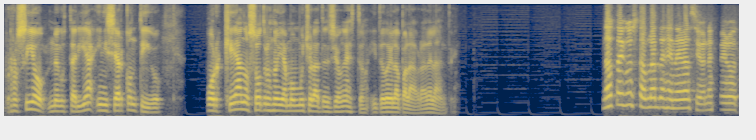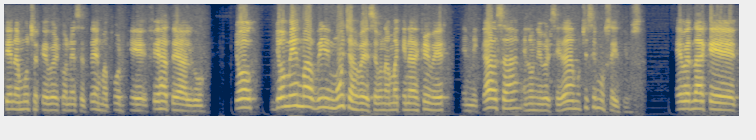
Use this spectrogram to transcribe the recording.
Rocío, me gustaría iniciar contigo. ¿Por qué a nosotros nos llamó mucho la atención esto? Y te doy la palabra. Adelante. No te gusta hablar de generaciones, pero tiene mucho que ver con ese tema, porque fíjate algo, yo yo misma vi muchas veces una máquina de escribir en mi casa, en la universidad, en muchísimos sitios. Es verdad que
